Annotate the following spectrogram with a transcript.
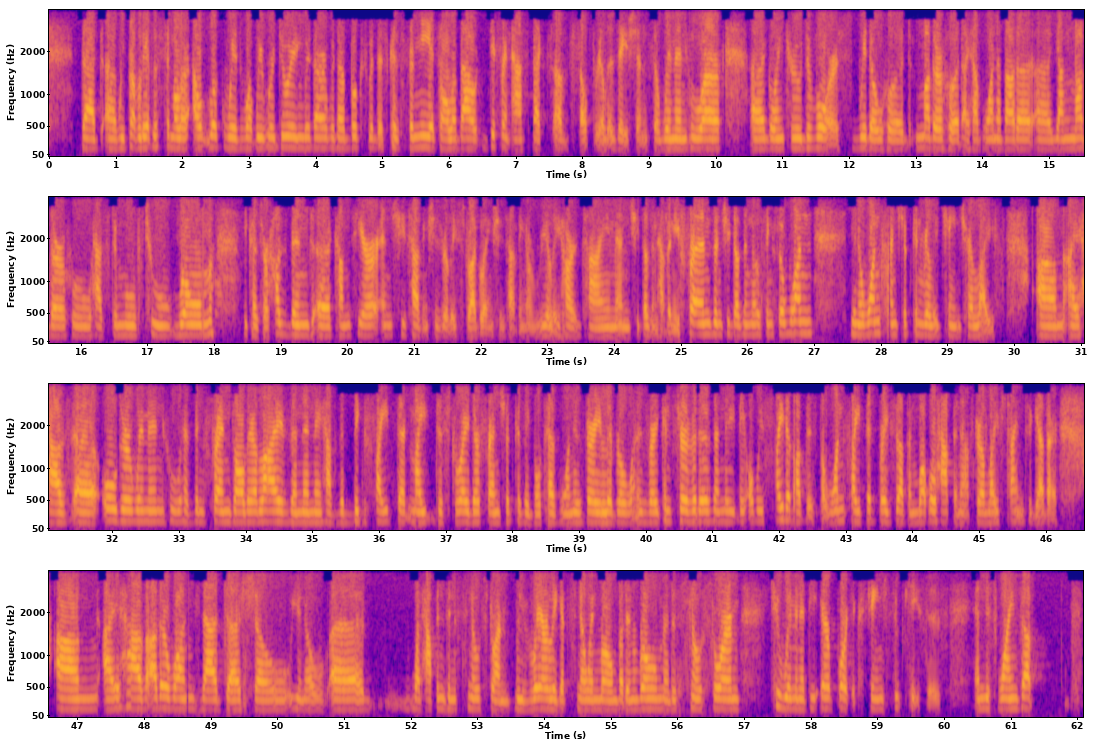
that uh, we probably have a similar outlook with what we were doing with our with our books with this because for me it's all about different aspects of self-realization. So women who are uh, going through divorce widowhood motherhood. I have one about a, a young mother who has to move to rome because her husband uh, comes here and she's having she's really struggling. She's having a really hard time and she doesn't have any friends and she doesn't know things. So one you know one friendship can really change her life um, I have uh, older women who have been friends all their lives, and then they have the big fight that might destroy their friendship because they both have one is very liberal, one is very conservative, and they they always fight about this. But one fight that breaks up, and what will happen after a lifetime together. Um, I have other ones that uh, show, you know. Uh, what happens in a snowstorm. We rarely get snow in Rome, but in Rome at a snowstorm, two women at the airport exchange suitcases and this winds up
